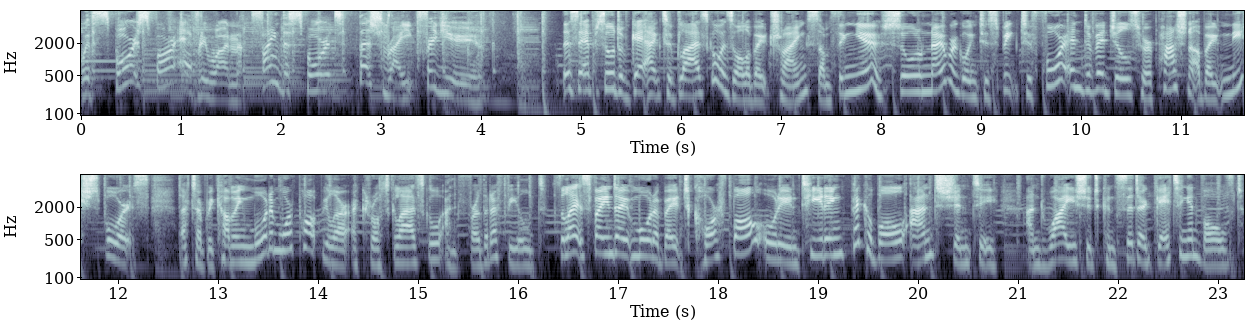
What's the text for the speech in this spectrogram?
With sports for everyone, find the sport that's right for you. This episode of Get Active Glasgow is all about trying something new. So now we're going to speak to four individuals who are passionate about niche sports that are becoming more and more popular across Glasgow and further afield. So let's find out more about korfball, orienteering, pickleball, and shinty, and why you should consider getting involved.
